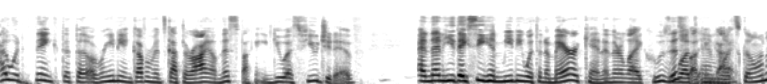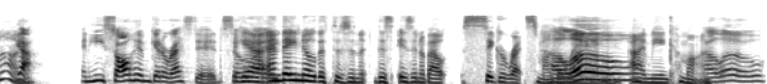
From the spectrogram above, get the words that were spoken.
I would think that the Iranian government's got their eye on this fucking U.S. fugitive. And then he, they see him meeting with an American, and they're like, "Who's this What, fucking and guy?" what's going on? Yeah, and he saw him get arrested. So yeah, like, and they know that this isn't this isn't about cigarette smuggling. Hello? I mean, come on. Hello.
